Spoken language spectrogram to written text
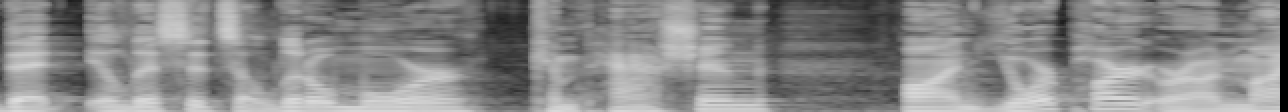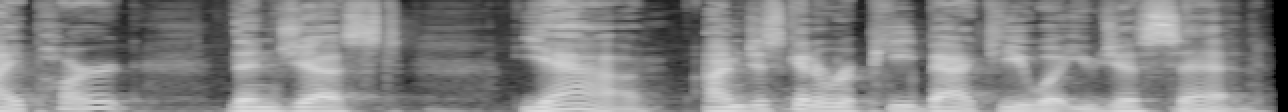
that elicits a little more compassion on your part or on my part than just, yeah, I'm just going to repeat back to you what you just said.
